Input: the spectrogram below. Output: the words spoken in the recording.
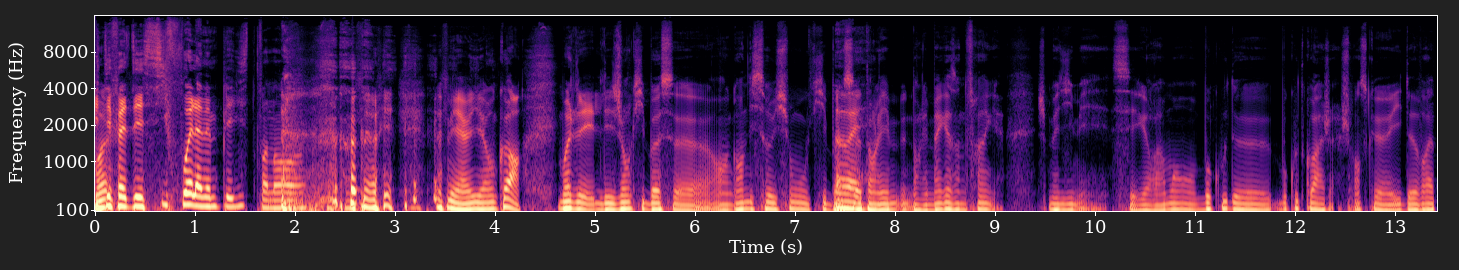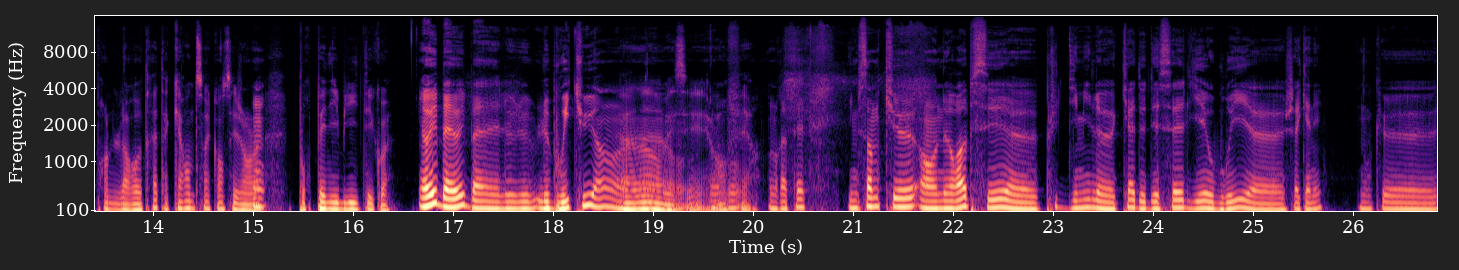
moi- t'es fait des six fois la même playlist pendant. mais encore. Moi, les, les gens qui bossent euh, en grande distribution ou qui bossent Ah ouais. dans, les, dans les magasins de fringues, je me dis, mais c'est vraiment beaucoup de, beaucoup de courage. Je pense qu'ils devraient prendre leur retraite à 45 ans, ces gens-là, Mm. pour pénibilité, quoi. Ah oui, bah oui, bah, le, le- le bruit tue. Hein, Ah non, euh, mais c'est l'enfer. On, le rappelle. Il me semble qu'en Europe, c'est euh, plus de 10 000 cas de décès liés au bruit euh, chaque année. Donc, euh,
